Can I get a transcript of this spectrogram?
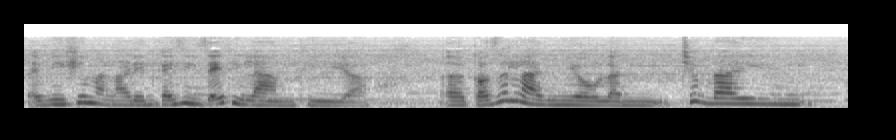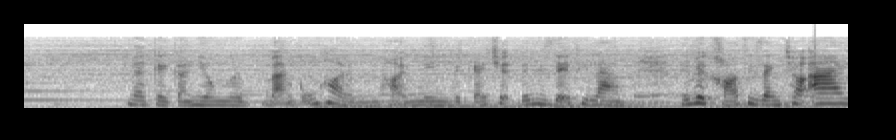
Tại vì khi mà nói đến cái gì dễ thì làm thì uh, Ờ, có rất là nhiều lần trước đây, và kể cả nhiều người bạn cũng hỏi hỏi mình về cái chuyện cái gì dễ thì làm, cái việc khó thì dành cho ai,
